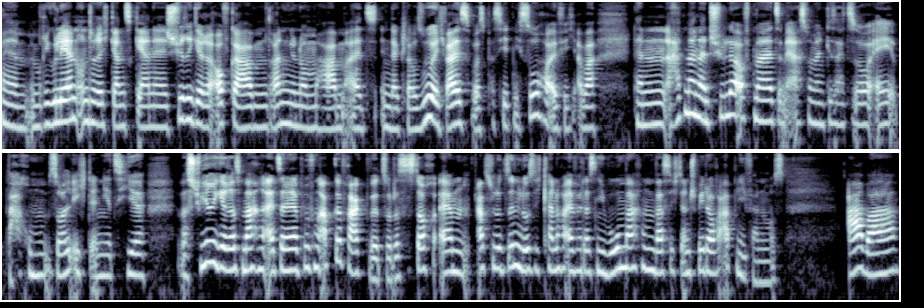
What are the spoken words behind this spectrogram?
ähm, im regulären Unterricht ganz gerne schwierigere Aufgaben drangenommen haben als in der Klausur. Ich weiß, was passiert nicht so häufig, aber dann hat man als Schüler oftmals im ersten Moment gesagt, so, ey, warum soll ich denn jetzt hier was Schwierigeres machen, als dann in der Prüfung abgefragt wird? So, das ist doch ähm, absolut sinnlos. Ich kann doch einfach das Niveau machen, was ich dann später auch abliefern muss. Aber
